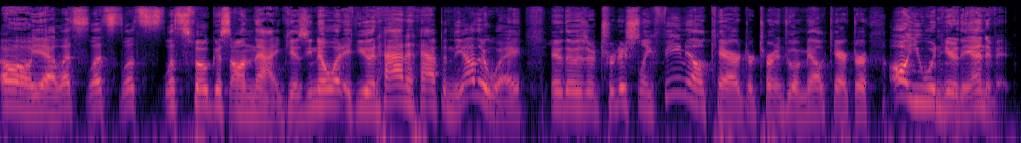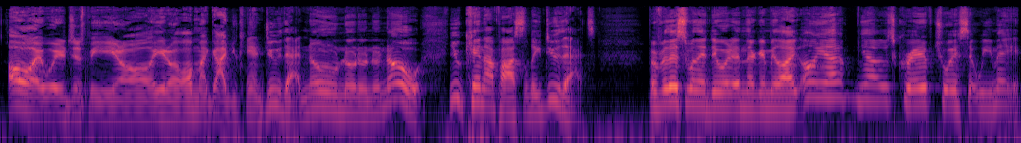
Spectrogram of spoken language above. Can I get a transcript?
Oh yeah, let's let's let's let's focus on that because you know what? If you had had it happen the other way, if there was a traditionally female character turned into a male character, oh, you wouldn't hear the end of it. Oh, it would just be you know you know oh my god, you can't do that. No no no no no, you cannot possibly do that. But for this one, they do it and they're gonna be like, oh yeah yeah, it was a creative choice that we made.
